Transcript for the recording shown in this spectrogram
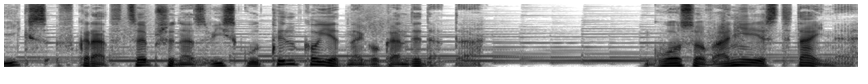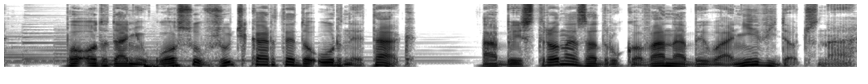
X w kratce przy nazwisku tylko jednego kandydata. Głosowanie jest tajne. Po oddaniu głosu wrzuć kartę do urny tak, aby strona zadrukowana była niewidoczna.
